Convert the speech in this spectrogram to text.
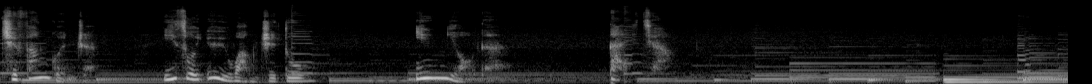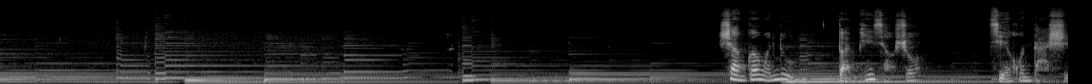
却翻滚着一座欲望之都应有的家。上官文露短篇小说《结婚大师》。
